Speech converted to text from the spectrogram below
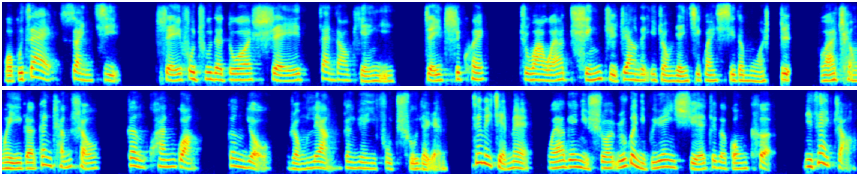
我不再算计谁付出的多，谁占到便宜，谁吃亏。主啊，我要停止这样的一种人际关系的模式。我要成为一个更成熟、更宽广、更有容量、更愿意付出的人。这位姐妹，我要跟你说，如果你不愿意学这个功课，你再找，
